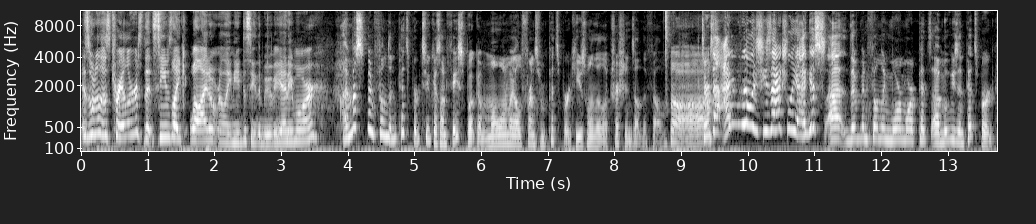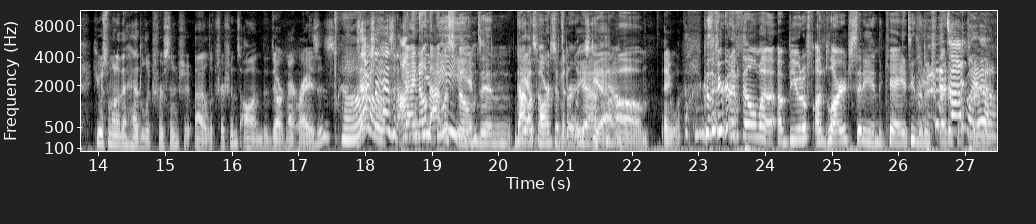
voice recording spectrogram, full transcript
is one of those trailers that seems like well I don't really need to see the movie anymore. I must have been filmed in Pittsburgh too, because on Facebook, um, one of my old friends from Pittsburgh, he was one of the electricians on the film. Aww. Turns out I didn't realize he's actually. I guess uh, they've been filming more and more Pitts, uh, movies in Pittsburgh. He was one of the head electrician, uh, electricians on The Dark Knight Rises. He actually has an Oh. yeah, I know that was filmed in that yeah, was filmed parts in of it at least. Yeah. Um. Anyway, what the hell? Because if you're gonna film a, a beautiful, a large city in decay, it's either Detroit Exactly, or Pittsburgh. yeah.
